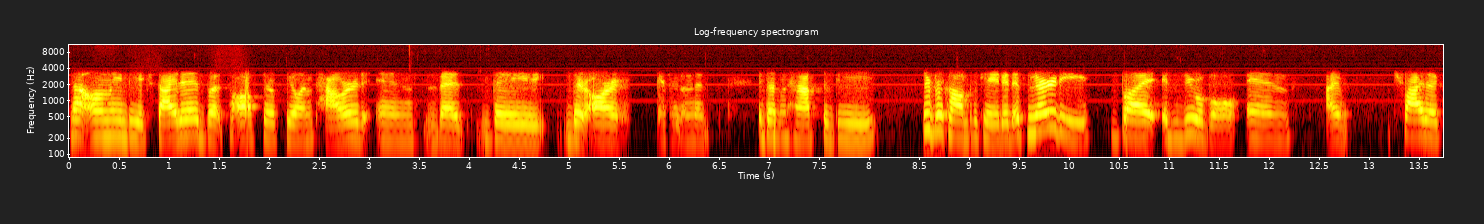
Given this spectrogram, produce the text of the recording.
not only be excited, but to also feel empowered in that they there are and it doesn't have to be super complicated. It's nerdy, but it's doable, and I try to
